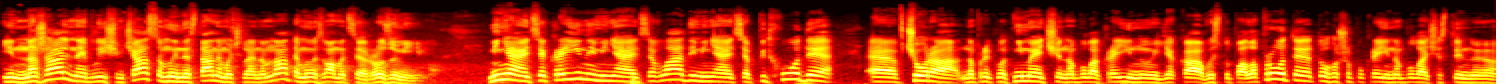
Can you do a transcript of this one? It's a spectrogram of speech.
І на жаль, найближчим часом ми не станемо членом НАТО. Ми з вами це розуміємо. Міняються країни, міняються влади, міняються підходи. Е, Вчора, наприклад, Німеччина була країною, яка виступала проти того, щоб Україна була частиною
